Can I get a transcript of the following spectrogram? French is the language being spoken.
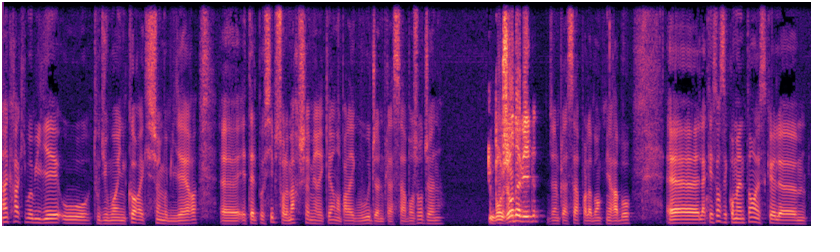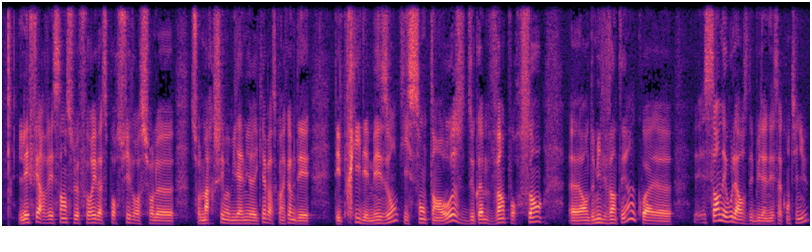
Un crack immobilier ou tout du moins une correction immobilière euh, est-elle possible sur le marché américain? On en parle avec vous, John Plassard. Bonjour John. Bonjour David. John Plassard pour la Banque Mirabeau. Euh, la question c'est combien de temps est-ce que l'effervescence, l'euphorie va se poursuivre sur le, sur le marché immobilier américain? Parce qu'on a comme des, des, prix des maisons qui sont en hausse de comme 20% euh, en 2021. Quoi. ça en est où là en ce début d'année? Ça continue?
